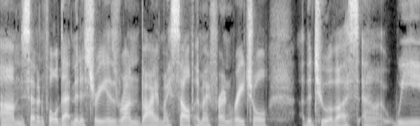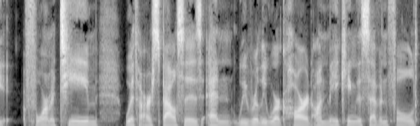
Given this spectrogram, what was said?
Um, the sevenfold that ministry is run by myself and my friend Rachel. The two of us, uh, we form a team with our spouses, and we really work hard on making the sevenfold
